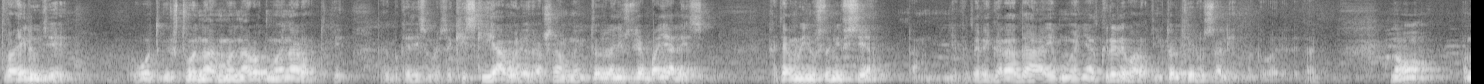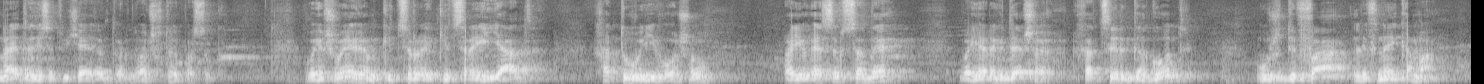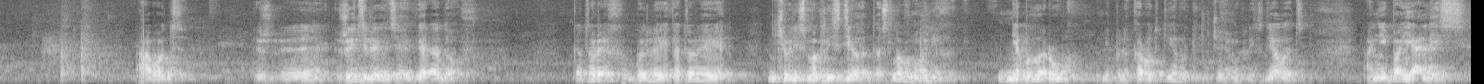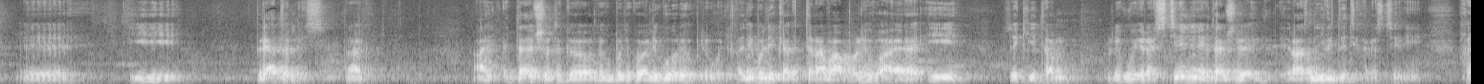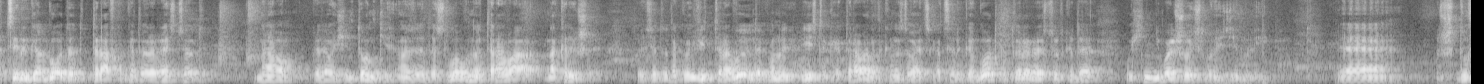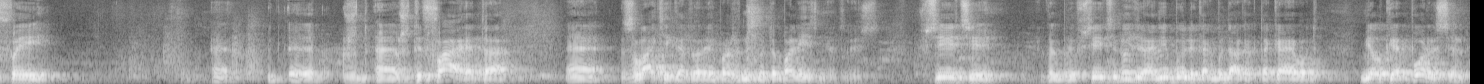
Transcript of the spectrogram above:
твои люди, вот говоришь, твой, мой народ, мой народ. Как бы, когда говорится, Кискияву или Гашему, но никто же, они тебя боялись. Хотя мы видим, что не все, там некоторые города ему не открыли ворот, не только Иерусалим, мы говорили, так? Но на это здесь отвечает Антор, 26-й посук. Ваишвейгам кицрей яд, хату евошу, раю эсев саде, Ваерек Деша, Хацир Гагот, Уждефа Лифней Кама. А вот жители этих городов, которых были, которые ничего не смогли сделать, дословно у них не было рук, у них были короткие руки, ничего не могли сделать, они боялись э, и прятались, так? А дальше такую, как бы, такую аллегорию приводят. Они были как трава полевая, и всякие там полевые растения, и дальше разные виды этих растений. Хацир гагот – это травка, которая растет, на, когда очень тонкий, она дословно трава на крыше. То есть это такой вид травы, так он, есть такая трава, она так и называется, хацир гагот, которая растет, когда очень небольшой слой земли. Э, ждуфей, э, э, э, ждефа – это э, злаки, которые поражены какой-то болезнью. То есть все эти как бы все эти люди, они были как бы, да, как такая вот мелкая поросль,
